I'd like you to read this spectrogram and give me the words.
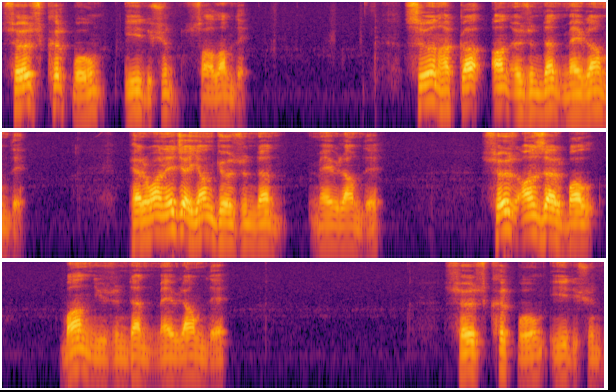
Söz kırk boğum, iyi düşün, sağlam de. Sığın hakka an özünden Mevlam de. Pervanece yan gözünden Mevlam de. Söz anzer bal ban yüzünden Mevlam de. Söz kırk boğum iyi düşün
